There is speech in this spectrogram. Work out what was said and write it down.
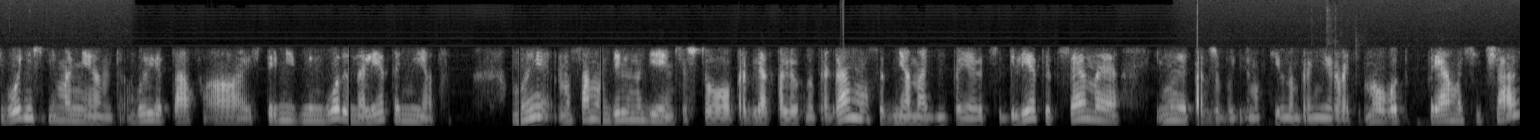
сегодняшний момент вылетов а, из Перми в Минводы на лето нет. Мы на самом деле надеемся, что продлят полетную программу, со дня на день появятся билеты, цены, и мы также будем активно бронировать. Но вот прямо сейчас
